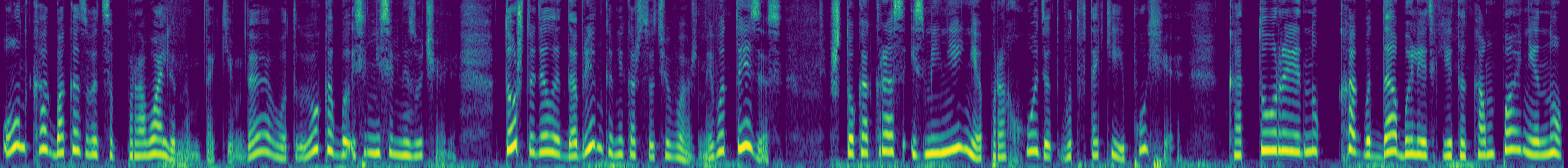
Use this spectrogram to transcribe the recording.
он как бы оказывается проваленным таким, да, вот его как бы не сильно изучали. То, что делает Добренко, мне кажется, очень важно. И вот тезис, что как раз изменения проходят вот в такие эпохи, которые, ну, как бы, да, были эти какие-то компании, но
